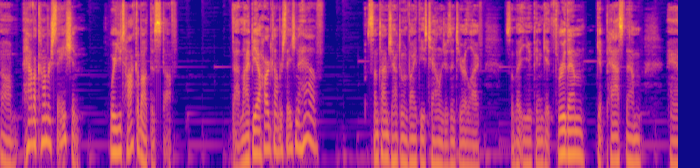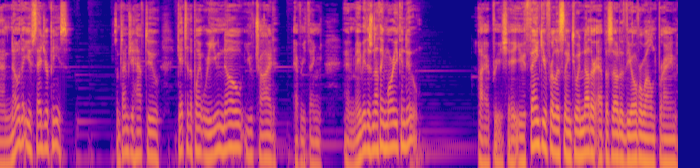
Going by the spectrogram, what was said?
um, have a conversation where you talk about this stuff. That might be a hard conversation to have, but sometimes you have to invite these challenges into your life so that you can get through them, get past them, and know that you've said your piece. Sometimes you have to get to the point where you know you've tried everything and maybe there's nothing more you can do. I appreciate you. Thank you for listening to another episode of The Overwhelmed Brain.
